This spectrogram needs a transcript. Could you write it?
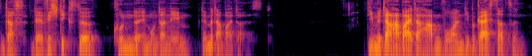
dass der wichtigste Kunde im Unternehmen der Mitarbeiter ist. Die Mitarbeiter haben wollen, die begeistert sind,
